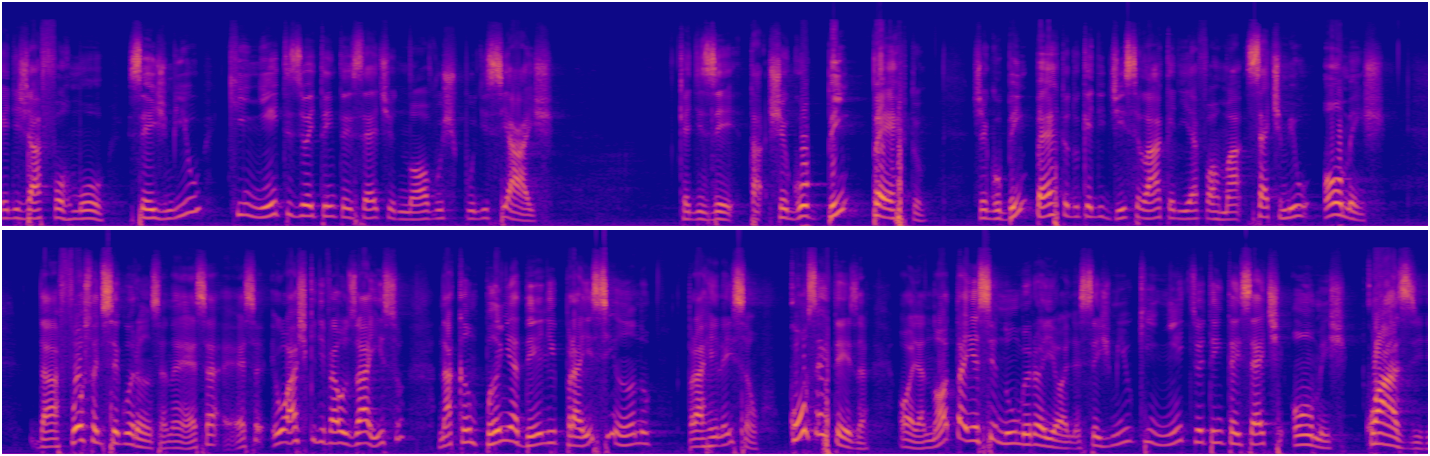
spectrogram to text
ele já formou 6.587 novos policiais. Quer dizer, tá, chegou bem perto Chegou bem perto do que ele disse lá, que ele ia formar 7 mil homens da força de segurança, né? Essa, essa, eu acho que ele vai usar isso na campanha dele para esse ano, para a reeleição. Com certeza. Olha, nota aí esse número aí, olha, 6.587 homens, quase.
